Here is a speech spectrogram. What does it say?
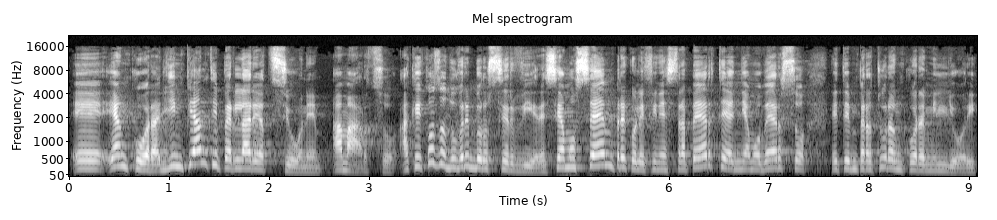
E, e ancora, gli impianti per la reazione a marzo, a che cosa dovrebbero servire? Siamo sempre con le finestre aperte e andiamo verso le temperature ancora migliori.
